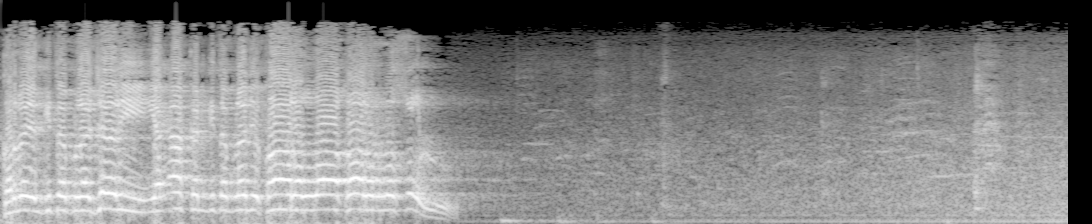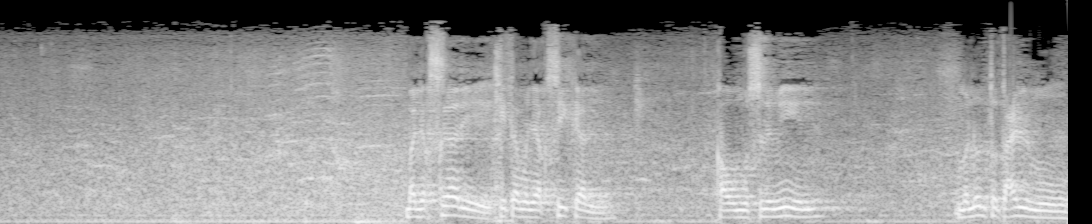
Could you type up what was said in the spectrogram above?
Karena yang kita pelajari yang akan kita pelajari qala Allah qala Rasul. Banyak sekali kita menyaksikan kaum muslimin menuntut ilmu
